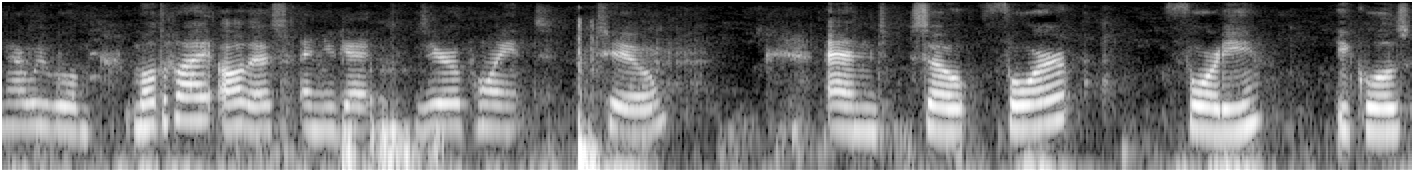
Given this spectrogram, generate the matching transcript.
Now we will multiply all this and you get 0 0.2 and so 440 equals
